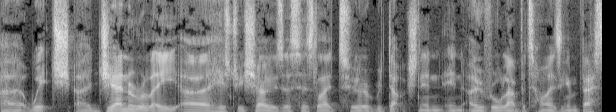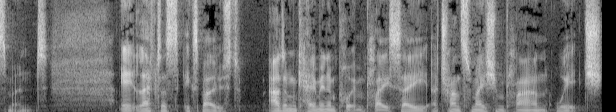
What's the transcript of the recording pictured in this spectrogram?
Uh, which uh, generally uh, history shows us has led to a reduction in, in overall advertising investment. It left us exposed Adam came in and put in place a, a transformation plan which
